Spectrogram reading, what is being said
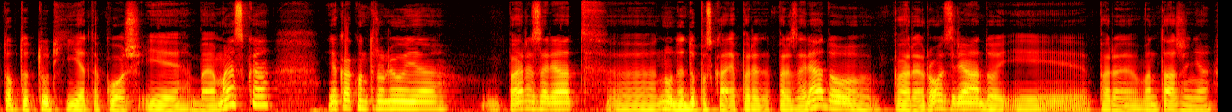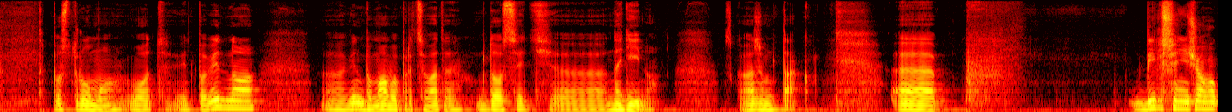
Тобто тут є також і БМС, яка контролює перезаряд, ну, не допускає перезаряду, перерозряду і перевантаження по струму. От, відповідно, він би мав би працювати досить е, надійно, скажімо так. Е, Більше нічого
